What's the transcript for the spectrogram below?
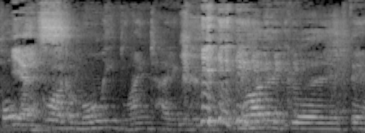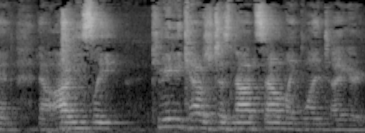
Holy Yes. guacamole, Blind Tiger. what a good band. Now, obviously, Community Couch does not sound like Blind Tiger,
